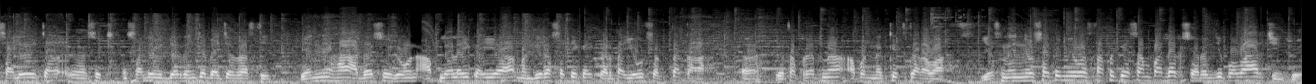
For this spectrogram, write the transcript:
शालेयच्या शिक्ष शालेय विद्यार्थ्यांच्या बॅचेस असतील यांनी हा आदर्श घेऊन आपल्यालाही काही या मंदिरासाठी काही करता येऊ शकतं का? याचा प्रयत्न आपण नक्कीच करावा. यस नाईन न्यूजसाठी मी व्यवस्थापकीय संपादक शरदजी पवार चिंचवे.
